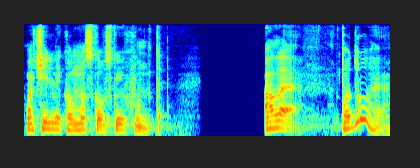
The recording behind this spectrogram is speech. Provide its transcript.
очільником московської хунти. Але, по-друге,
